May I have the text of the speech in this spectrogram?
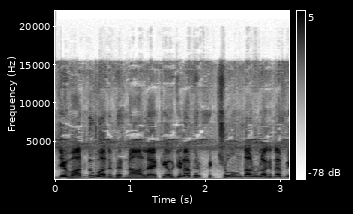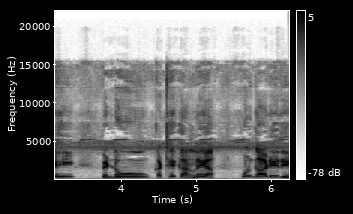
ਜੇ ਵਾਧੂ ਆ ਤੇ ਫਿਰ ਨਾ ਲੈ ਕੇ ਆਓ, ਜਿਹੜਾ ਫਿਰ ਪਿੱਛੋਂ ਆਉਂਦਾ ਨੂੰ ਲੱਗਦਾ ਵੀ ਅਸੀਂ ਪਿੰਡੋਂ ਇਕੱਠੇ ਕਰ ਲਏ ਆ। ਹੁਣ ਗਾੜੀ ਦੇ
